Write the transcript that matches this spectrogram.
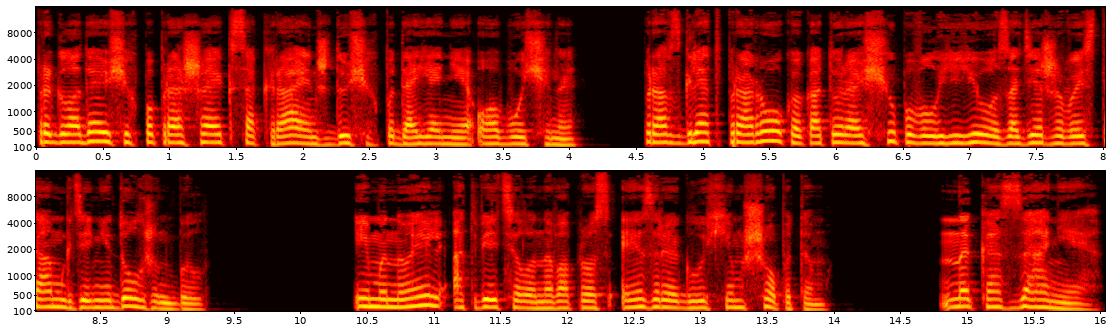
про голодающих попрошаек с окраин, ждущих подаяния у обочины, про взгляд пророка, который ощупывал ее, задерживаясь там, где не должен был. Иммануэль ответила на вопрос Эзры глухим шепотом. «Наказание!»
